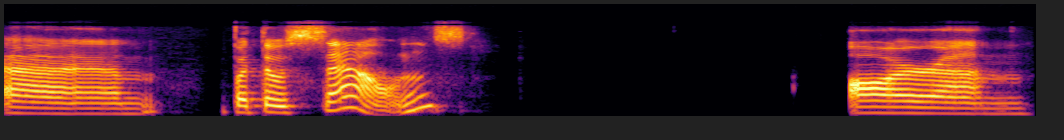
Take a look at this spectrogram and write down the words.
Um, but those sounds are um,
